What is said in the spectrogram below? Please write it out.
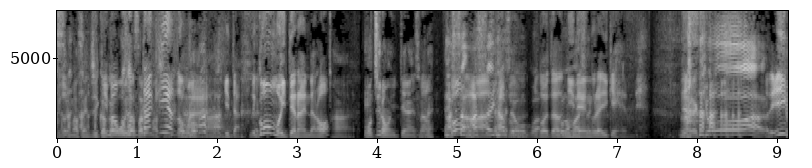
すいません、実家か今ら追い岡さんだ出されます。けやぞ、お前。はいた。で、ゴンも行ってないんだろ？はい。もちろん行ってないですよね。明日ゴンは明日行きますよ多分僕はこいつは2僕は明日年ぐらい行けへんねん。いや今日はで一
